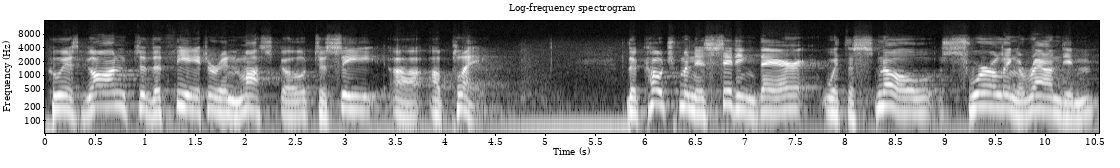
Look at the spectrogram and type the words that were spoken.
who has gone to the theater in Moscow to see uh, a play. The coachman is sitting there with the snow swirling around him,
